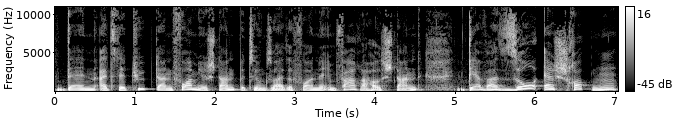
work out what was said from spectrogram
Denn als der Typ dann vor mir stand, beziehungsweise vorne im Fahrerhaus stand, der war so erschrocken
